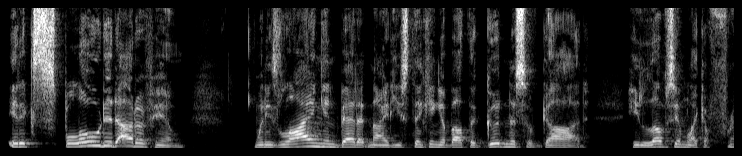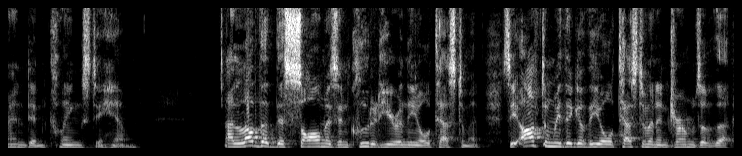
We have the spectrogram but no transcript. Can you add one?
It exploded out of him. When he's lying in bed at night, he's thinking about the goodness of God he loves him like a friend and clings to him. I love that this psalm is included here in the Old Testament. See, often we think of the Old Testament in terms of the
